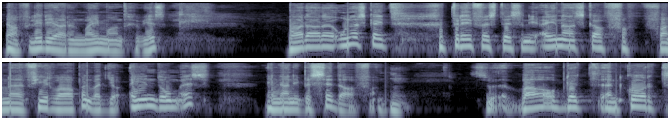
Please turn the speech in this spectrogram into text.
Ja, verlede jaar in Mei maand gewees. Waar daar 'n onderskeid getref is tussen die eienaarskap van 'n vuurwapen wat jou eiendom is en dan die besit daarvan. Hmm. So waarop dit in kort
